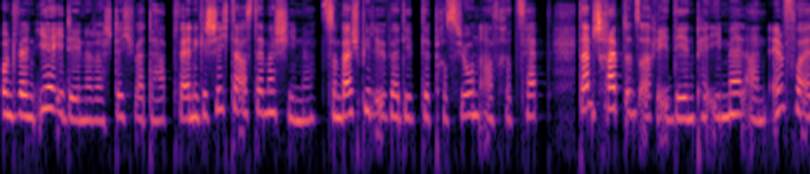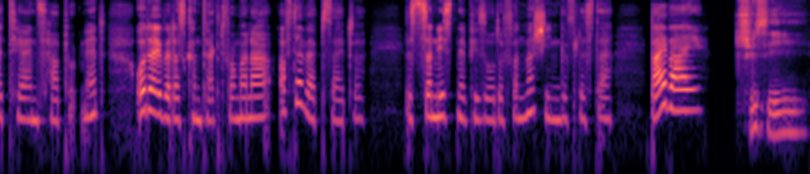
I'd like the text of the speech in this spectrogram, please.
Und wenn ihr Ideen oder Stichwörter habt für eine Geschichte aus der Maschine, zum Beispiel über die Depression auf Rezept, dann schreibt uns eure Ideen per E-Mail an info.tnsh.net oder über das Kontaktformular auf der Webseite. Bis zur nächsten Episode von Maschinengeflüster. Bye bye! Tschüssi!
